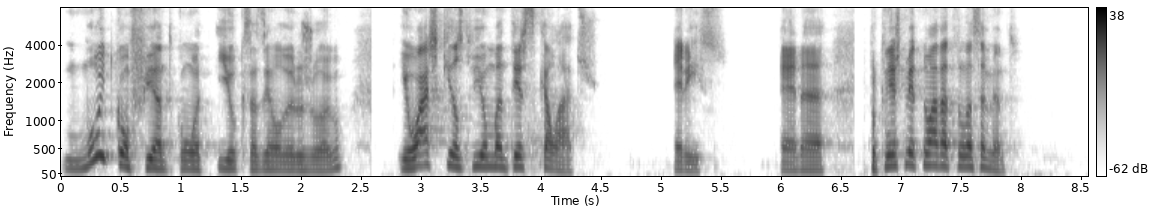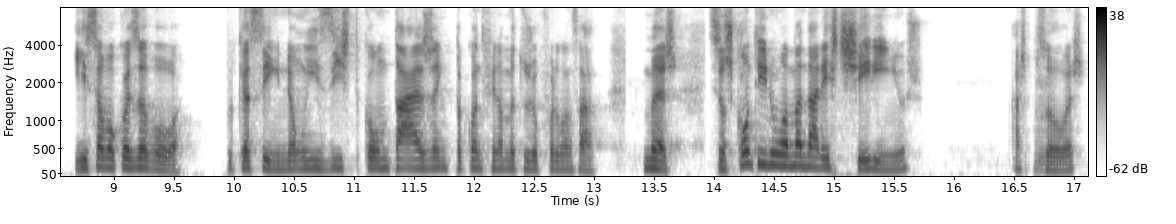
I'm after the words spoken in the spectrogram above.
muito confiante com a THQ a desenvolver o jogo. Eu acho que eles deviam manter-se calados. Era isso. Era... Porque neste momento não há data de lançamento. E isso é uma coisa boa. Porque assim não existe contagem para quando finalmente o jogo for lançado. Mas se eles continuam a mandar estes cheirinhos às hum. pessoas, hum.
